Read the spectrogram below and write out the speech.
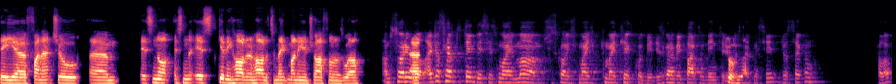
The uh, financial, um, it's not, it's, it's getting harder and harder to make money in triathlon as well. I'm sorry, uh, Will. I just have to take this. It's my mom. She's calling. My my kid could be. This is going to be part of the interview. Cool. Just let me see. Just a second. Hello.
